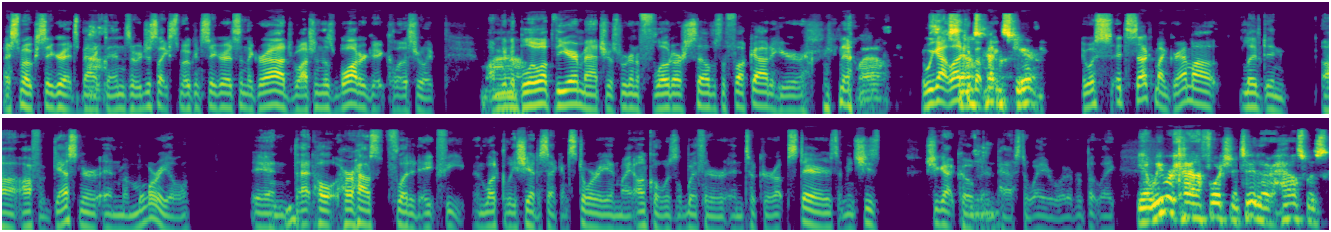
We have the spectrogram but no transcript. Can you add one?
I smoked cigarettes back then. So we're just like smoking cigarettes in the garage, watching this water get closer. Like, I'm going to blow up the air mattress. We're going to float ourselves the fuck out of here. you know, Wow. We got lucky, Sounds but my, scary. it was, it sucked. My grandma lived in, uh, off of Gessner and Memorial. And Mhm. that whole her house flooded eight feet, and luckily she had a second story, and my uncle was with her and took her upstairs. I mean, she's she got COVID and passed away or whatever, but like Yeah, we were kind of fortunate too that our house was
